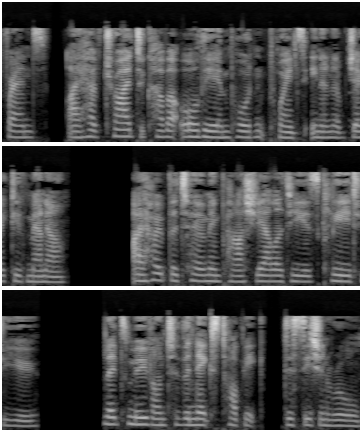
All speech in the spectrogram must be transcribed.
Friends, I have tried to cover all the important points in an objective manner. I hope the term impartiality is clear to you. Let's move on to the next topic, decision rule.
